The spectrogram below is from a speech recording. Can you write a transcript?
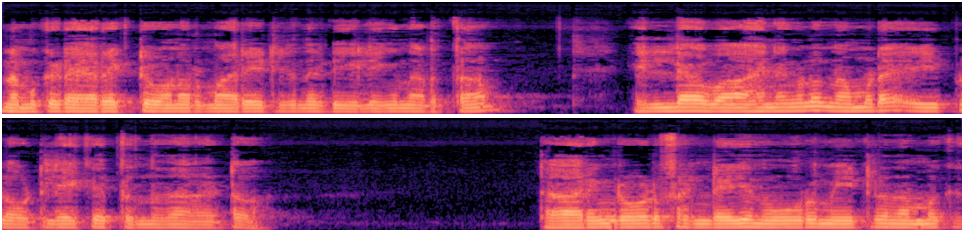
നമുക്ക് ഡയറക്റ്റ് ഓണർമാരായിട്ടിരുന്ന് ഡീലിംഗ് നടത്താം. എല്ലാ വാഹനങ്ങളും നമ്മുടെ ഈ പ്ലോട്ടിലേക്ക് എത്തുന്നതാണ് കേട്ടോ. ടാറിംഗ് റോഡ് ഫ്രണ്ടേജ് നൂറ് മീറ്റർ നമുക്ക്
